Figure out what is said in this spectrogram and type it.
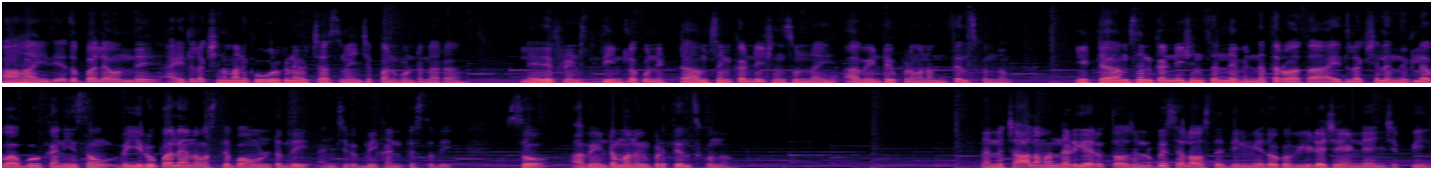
ఆహా ఇదేదో భలే ఉంది. ఐదు లక్షలు మనకి ఊరికనే వచ్చేస్తున్నాయని చెప్పి అనుకుంటున్నారా? లేదు ఫ్రెండ్స్ దీంట్లో కొన్ని టర్మ్స్ అండ్ కండిషన్స్ ఉన్నాయి. అవేంటో ఇప్పుడు మనం తెలుసుకుందాం. ఈ టర్మ్స్ అండ్ కండిషన్స్ అన్నీ విన్న తర్వాత ఐదు లక్షలు ఎందుకులే బాబు? కనీసం వెయ్యి రూపాయలైనా వస్తే బాగుంటుంది అని చెప్పి మీకు అనిపిస్తుంది. సో అవేంటో మనం ఇప్పుడు తెలుసుకుందాం. నన్ను చాలామంది అడిగారు థౌసండ్ రూపీస్ ఎలా వస్తే దీని మీద ఒక వీడియో చేయండి అని చెప్పి.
